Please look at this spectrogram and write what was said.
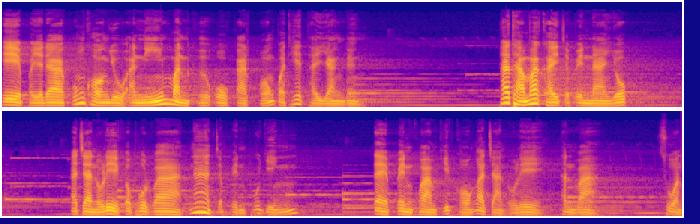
เทพพยดาคุ้มครองอยู่อันนี้มันคือโอกาสของประเทศไทยอย่างหนึ่ง ถ้าถามว่าใครจะเป็นนายก อาจารย์โนเล่ก็พูดว่าน่าจะเป็นผู้หญิง แต่เป็นความคิดของอาจารย์โอเล่ท่านว่า ส่วน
